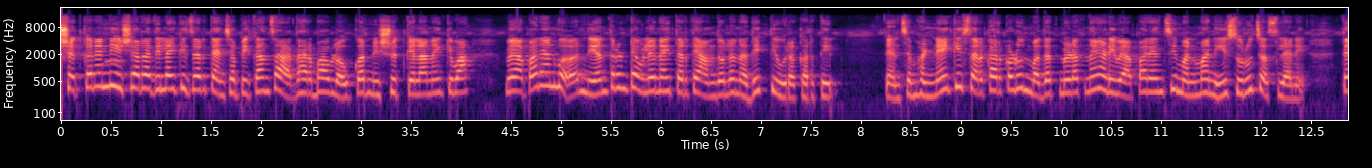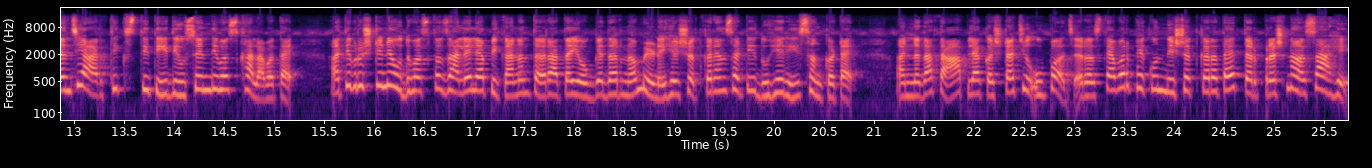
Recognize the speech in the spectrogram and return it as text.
शेतकऱ्यांनी इशारा दिलाय की जर त्यांच्या पिकांचा आधारभाव लवकर निश्चित केला नाही किंवा व्यापाऱ्यांवर नियंत्रण ठेवले नाही तर ते आंदोलन अधिक तीव्र करतील. त्यांचे म्हणणे आहे की सरकारकडून मदत मिळत नाही आणि व्यापाऱ्यांची मनमानी सुरूच असल्याने त्यांची आर्थिक स्थिती दिवसेंदिवस खालावत आहे. अतिवृष्टीने उद्ध्वस्त झालेल्या पिकानंतर आता योग्य दर न मिळणे हे शेतकऱ्यांसाठी दुहेरी संकट आहे. अन्नदाता आपल्या कष्टाची उपज रस्त्यावर फेकून निषेध करत आहेत तर प्रश्न असा आहे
